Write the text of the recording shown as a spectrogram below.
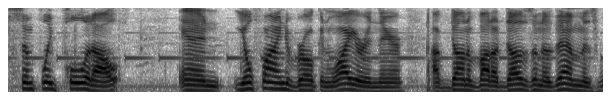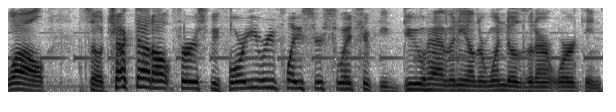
simply pull it out and you'll find a broken wire in there. I've done about a dozen of them as well. So check that out first before you replace your switch if you do have any other windows that aren't working.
